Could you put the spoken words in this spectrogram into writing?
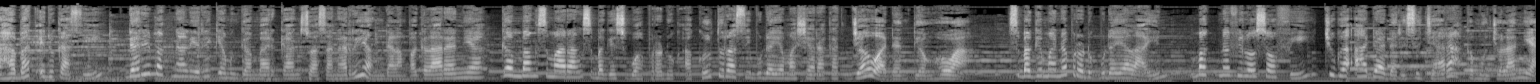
Sahabat edukasi, dari makna lirik yang menggambarkan suasana riang dalam pagelarannya, Gambang Semarang sebagai sebuah produk akulturasi budaya masyarakat Jawa dan Tionghoa. Sebagaimana produk budaya lain, makna filosofi juga ada dari sejarah kemunculannya.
